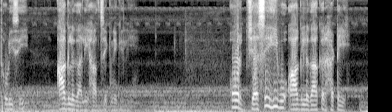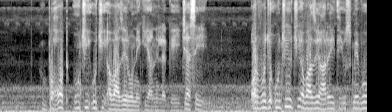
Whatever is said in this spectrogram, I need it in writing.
थोड़ी सी आग लगा ली हाथ सेकने के लिए। और जैसे ही वो आग लगाकर हटे, बहुत ऊँची ऊँची आवाज़ें रोने की आने लग गई, जैसे और वो जो ऊँची ऊँची आवाज़ें आ रही थी, उसमें वो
